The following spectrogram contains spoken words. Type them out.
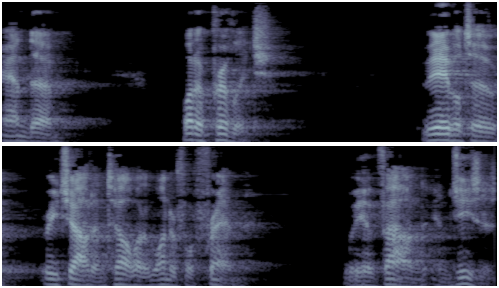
And uh, what a privilege to be able to reach out and tell what a wonderful friend we have found in Jesus.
